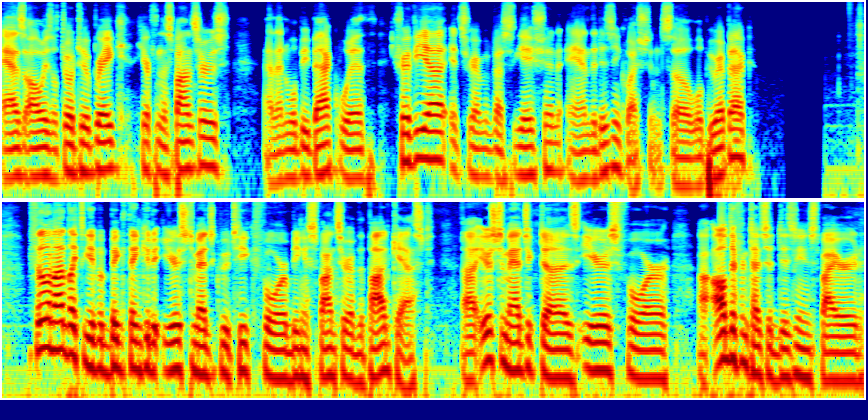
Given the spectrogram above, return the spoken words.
as always, we'll throw it to a break, hear from the sponsors, and then we'll be back with trivia, Instagram investigation, and the Disney question. So, we'll be right back. Phil and I'd like to give a big thank you to Ears to Magic Boutique for being a sponsor of the podcast. Uh, Ears to Magic does ears for uh, all different types of Disney-inspired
